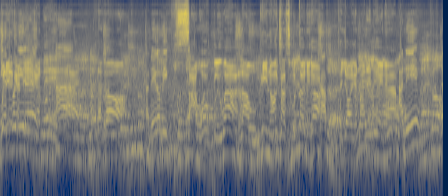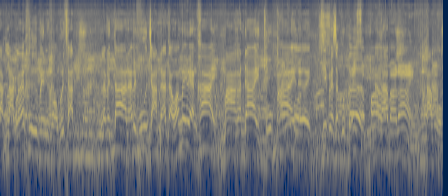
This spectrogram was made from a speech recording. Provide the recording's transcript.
เย็นพอดีเลยกันนี่อ่าแล้วก็ อันนี้ก็มี สาวกหรือว่าเราพี่น้องชาวสกูตเตอร์นี่ก็ครับ ทยอยกันมาเรื่อยๆนะครับ อันนี้หลักๆแล้วคือเป็นของบริษัทลาเวนต้านะเป็นผู้จัดนะ แต่ว่าไม่แบ่งค่ายมากันได้ทุกค่ายเลยที่เป็นสกูตเตอร์ไปสปานะครับมาได้ ครับผม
